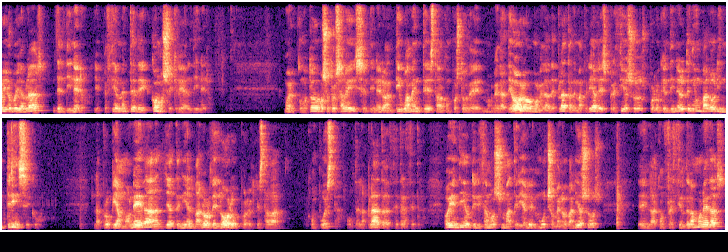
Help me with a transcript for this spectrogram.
Hoy os voy a hablar del dinero y especialmente de cómo se crea el dinero. Bueno, como todos vosotros sabéis, el dinero antiguamente estaba compuesto de monedas de oro, monedas de plata, de materiales preciosos, por lo que el dinero tenía un valor intrínseco. La propia moneda ya tenía el valor del oro por el que estaba compuesta, o de la plata, etcétera, etcétera. Hoy en día utilizamos materiales mucho menos valiosos en la confección de las monedas,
